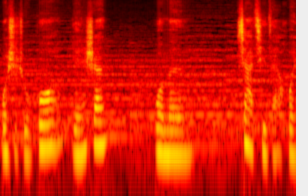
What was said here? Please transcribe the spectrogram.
我是主播严山，我们下期再会。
